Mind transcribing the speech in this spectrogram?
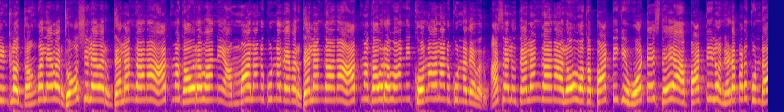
దీంట్లో దొంగలెవరు? దోషులెవరు? తెలంగాణ ఆత్మ గౌరవాన్ని అమ్మాలనుకున్నదెవరు తెలంగాణ ఆత్మ గౌరవాన్ని కొనాలనుకున్నదెవరు అసలు తెలంగాణలో ఒక పార్టీకి ఓటేస్తే ఆ పార్టీలో నిలబడకుండా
